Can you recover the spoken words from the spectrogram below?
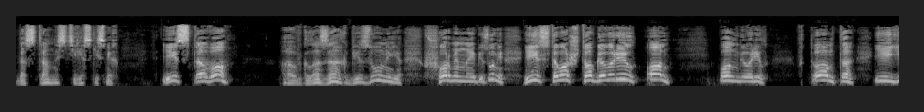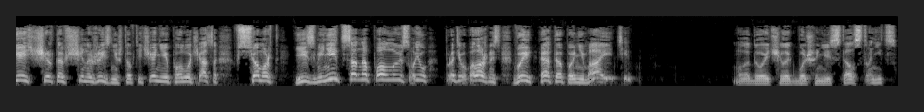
до странности резкий смех. — Из того... А в глазах безумие, форменное безумие, из того, что говорил он. Он говорил, в том-то и есть чертовщина жизни, что в течение получаса все может измениться на полную свою противоположность. Вы это понимаете? Молодой человек больше не листал страниц.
